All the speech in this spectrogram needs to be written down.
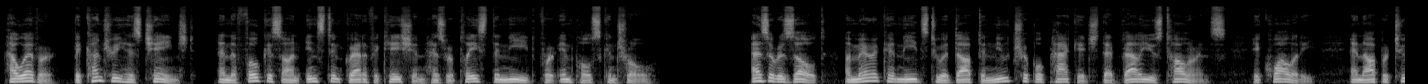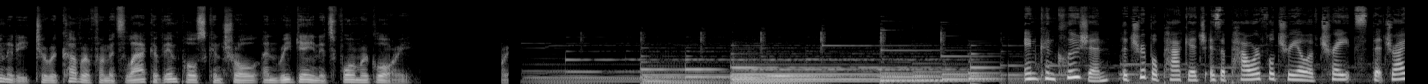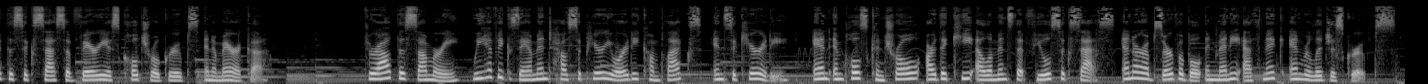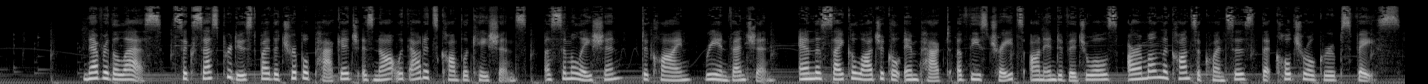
However, the country has changed, and the focus on instant gratification has replaced the need for impulse control. As a result, America needs to adopt a new triple package that values tolerance, equality, and opportunity to recover from its lack of impulse control and regain its former glory. In conclusion, the triple package is a powerful trio of traits that drive the success of various cultural groups in America. Throughout the summary, we have examined how superiority complex, insecurity, and impulse control are the key elements that fuel success and are observable in many ethnic and religious groups. Nevertheless, success produced by the triple package is not without its complications, assimilation, decline, reinvention, and the psychological impact of these traits on individuals are among the consequences that cultural groups face.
